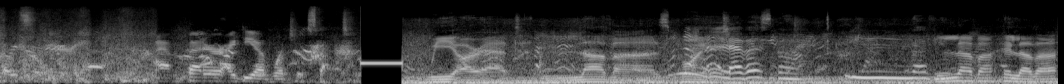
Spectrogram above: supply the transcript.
coastal area, I have a better idea of what to expect. We are at Lava's Point. Lava's Point. Love you. Lava, hey Lava.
